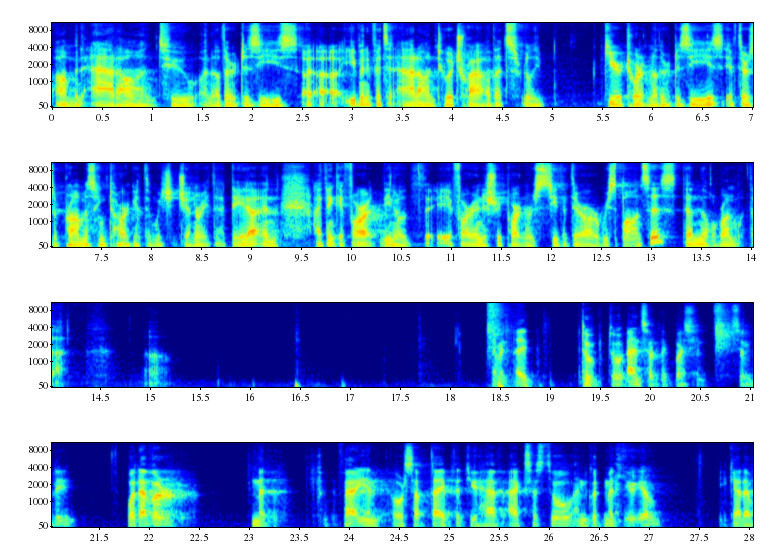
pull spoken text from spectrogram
um, an add-on to another disease, uh, uh, even if it's an add-on to a trial that's really geared toward another disease. If there's a promising target, then we should generate that data. And I think if our, you know, if our industry partners see that there are responses, then they'll run with that. I mean, I, to, to answer the question simply, whatever variant or subtype that you have access to and good material, you gotta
